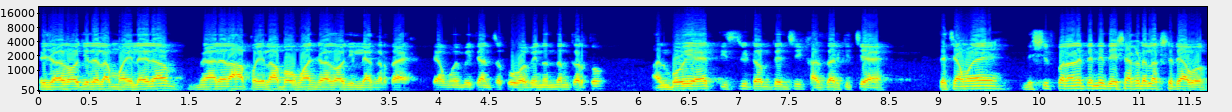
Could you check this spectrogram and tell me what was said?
हे जळगाव जिल्ह्याला महिलेला मिळालेला हा पहिला बहुमान जळगाव जिल्ह्याकरता आहे. त्यामुळे मी त्यांचं खूप अभिनंदन करतो. अनुभवी आहेत तिसरी टर्म त्यांची खासदारकीची आहे. त्याच्यामुळे निश्चितपणाने त्यांनी देशाकडे लक्ष द्यावं.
